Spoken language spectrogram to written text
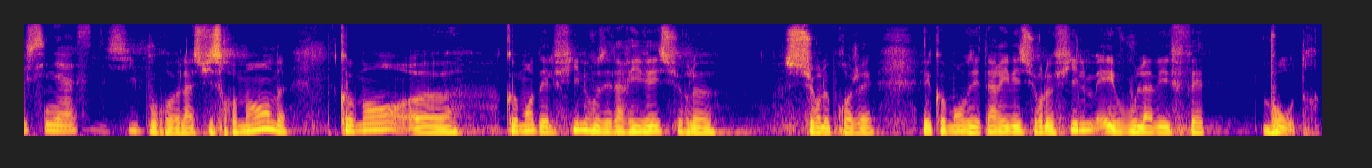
cinéaste. Ici, pour euh, la Suisse romande, comment, euh, comment Delphine, vous êtes arrivée sur le, sur le projet? Et comment vous êtes arrivée sur le film et vous l'avez fait vôtre?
